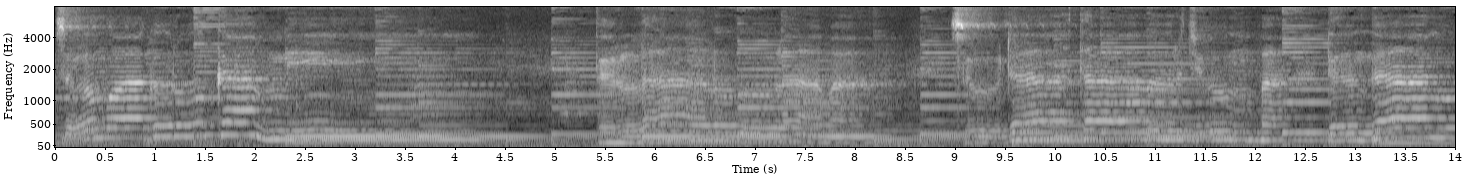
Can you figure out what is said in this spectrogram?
semua guru kami Terlalu lama sudah tak berjumpa denganmu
